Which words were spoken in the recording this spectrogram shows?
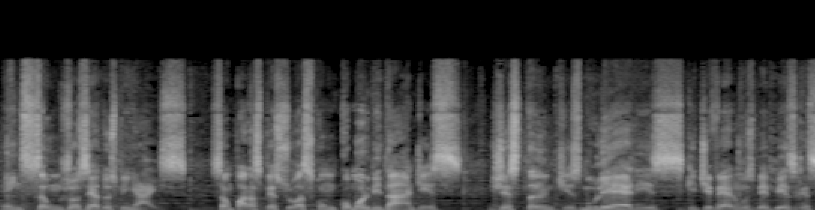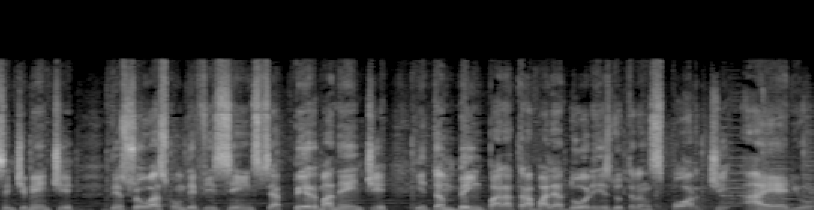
em São José dos Pinhais. São para as pessoas com comorbidades, gestantes, mulheres que tiveram os bebês recentemente, pessoas com deficiência permanente e também para trabalhadores do transporte aéreo.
